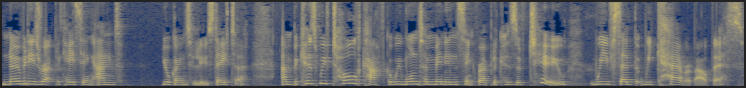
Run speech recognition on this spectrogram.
nobody's replicating and you're going to lose data. And because we've told Kafka we want a min in sync replicas of two, we've said that we care about this.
